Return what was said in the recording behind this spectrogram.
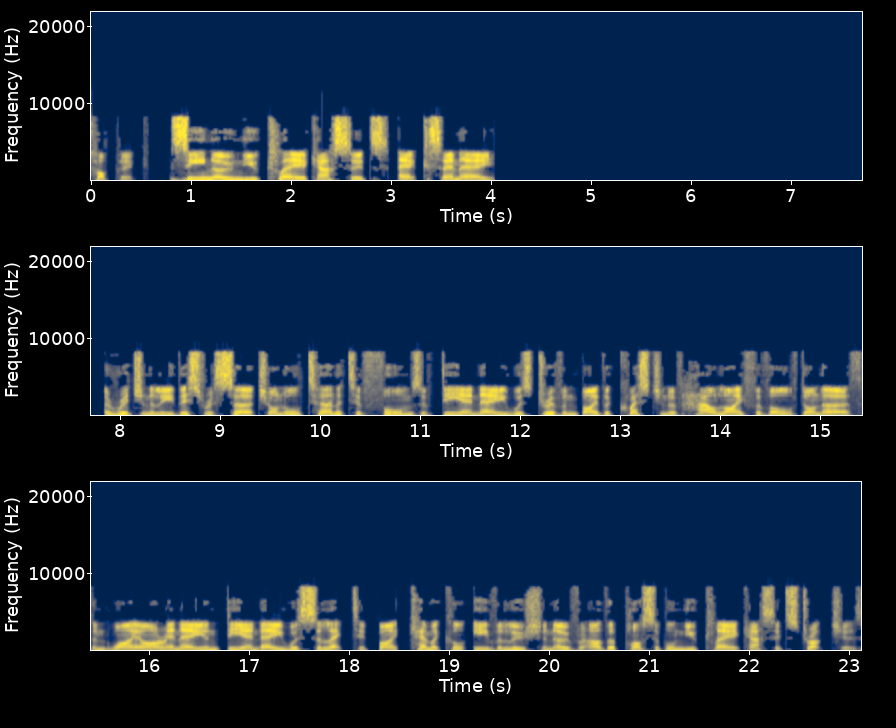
Topic: Xenonucleic acids XNA. Originally this research on alternative forms of DNA was driven by the question of how life evolved on Earth and why RNA and DNA were selected by chemical evolution over other possible nucleic acid structures.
